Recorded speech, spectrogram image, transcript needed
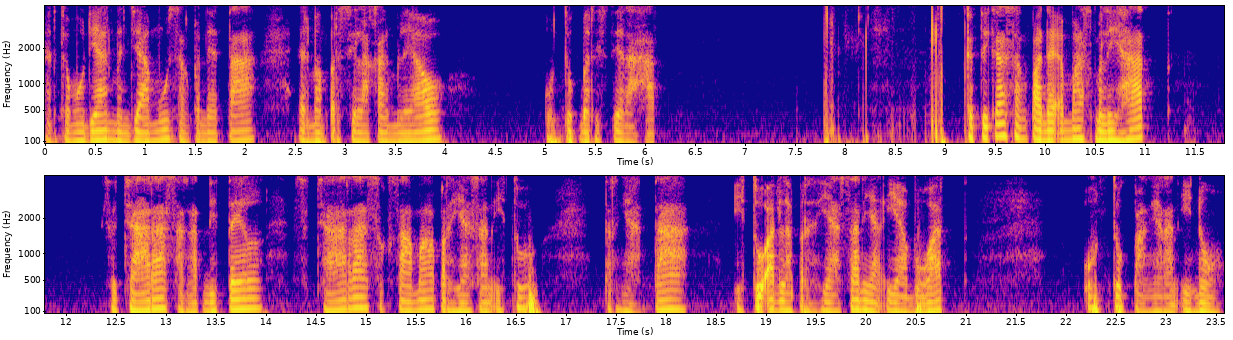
dan kemudian menjamu sang pendeta dan mempersilahkan beliau untuk beristirahat. Ketika sang pandai emas melihat secara sangat detail, secara seksama perhiasan itu, ternyata itu adalah perhiasan yang ia buat untuk Pangeran Ino.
